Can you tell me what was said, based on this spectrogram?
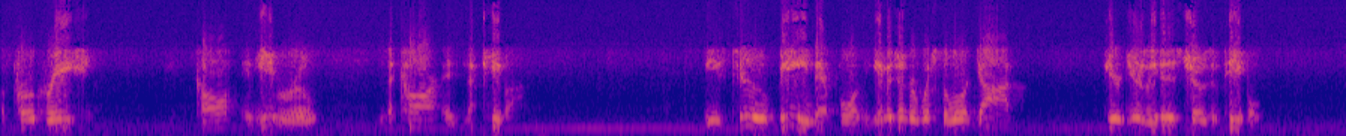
of procreation, called in Hebrew Zakar and Nakiba. These two being, therefore, the image under which the Lord God appeared usually to his chosen people.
